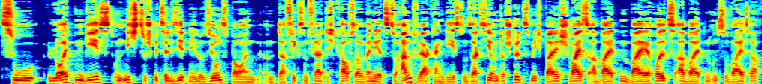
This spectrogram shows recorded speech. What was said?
zu Leuten gehst und nicht zu spezialisierten Illusionsbauern und da fix und fertig kaufst, aber wenn du jetzt zu Handwerkern gehst und sagst, hier unterstütz mich bei Schweißarbeiten, bei Holzarbeiten und so weiter,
